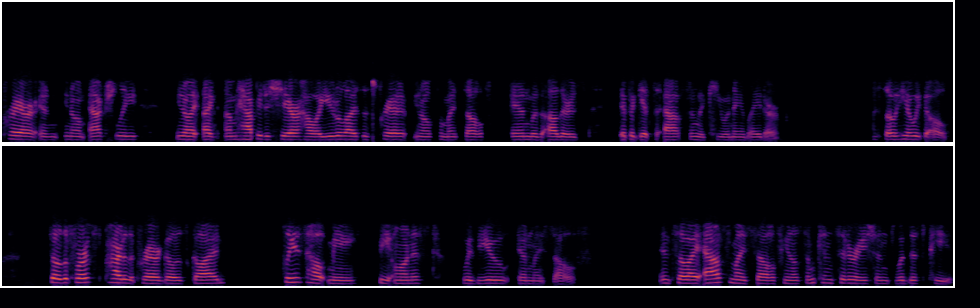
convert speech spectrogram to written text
prayer. And you know, I'm actually, you know, I, I I'm happy to share how I utilize this prayer, you know, for myself and with others, if it gets asked in the Q and A later. So here we go. So the first part of the prayer goes, God, please help me be honest with you and myself. And so I ask myself, you know, some considerations with this piece.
